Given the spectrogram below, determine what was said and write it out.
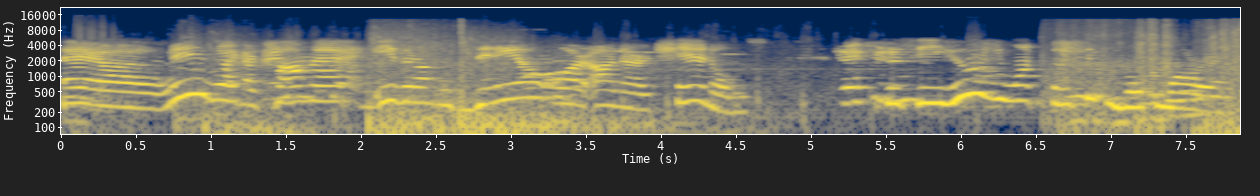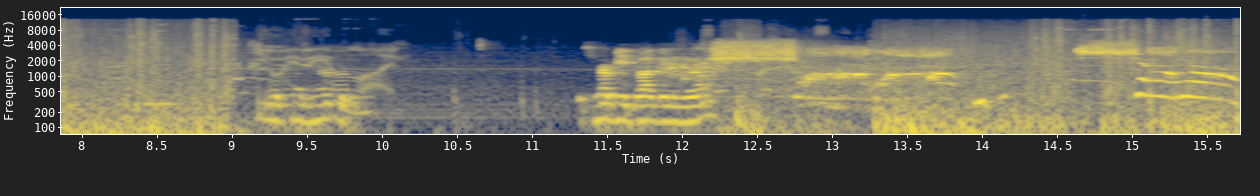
Hey, uh, leave like a comment either on this video or on our channels to see who you want for the Super Bowl tomorrow. UAV online. Is Herbie bugging Will? Shut up. Shut up!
